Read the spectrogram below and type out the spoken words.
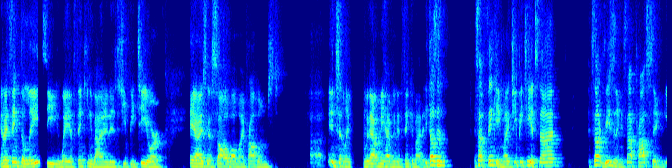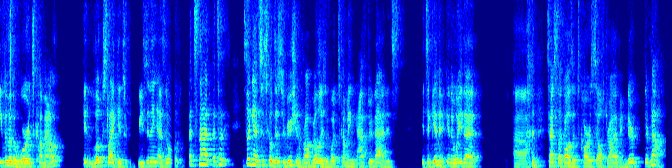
And I think the lazy way of thinking about it is GPT or AI is going to solve all my problems uh, instantly without me having to think about it. It doesn't. It's not thinking like GPT. It's not. It's not reasoning. It's not processing. Even though the words come out, it looks like it's reasoning as though that's not. That's a it's looking at statistical distribution and probabilities of what's coming after that. It's it's a gimmick in the way that uh, Tesla calls its cars self-driving. They're they're not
